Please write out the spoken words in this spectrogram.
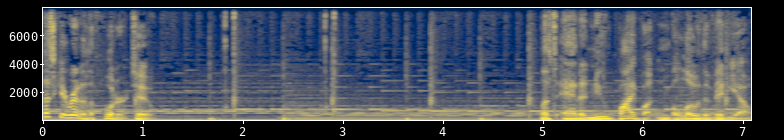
Let's get rid of the footer too. Let's add a new buy button below the video.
